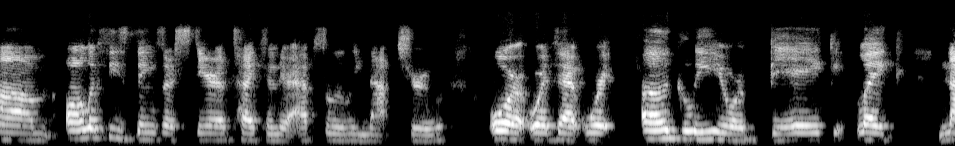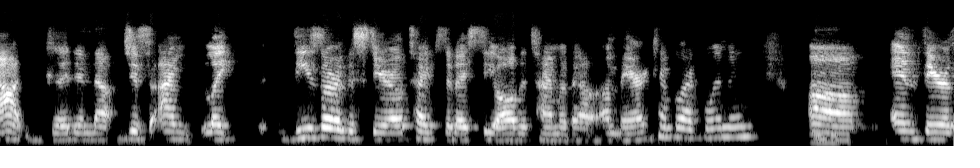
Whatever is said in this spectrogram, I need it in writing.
Um, all of these things are stereotypes and they're absolutely not true or or that we're ugly or big, like not good enough. Just I'm like these are the stereotypes that I see all the time about American Black women. Mm-hmm. Um, and they're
